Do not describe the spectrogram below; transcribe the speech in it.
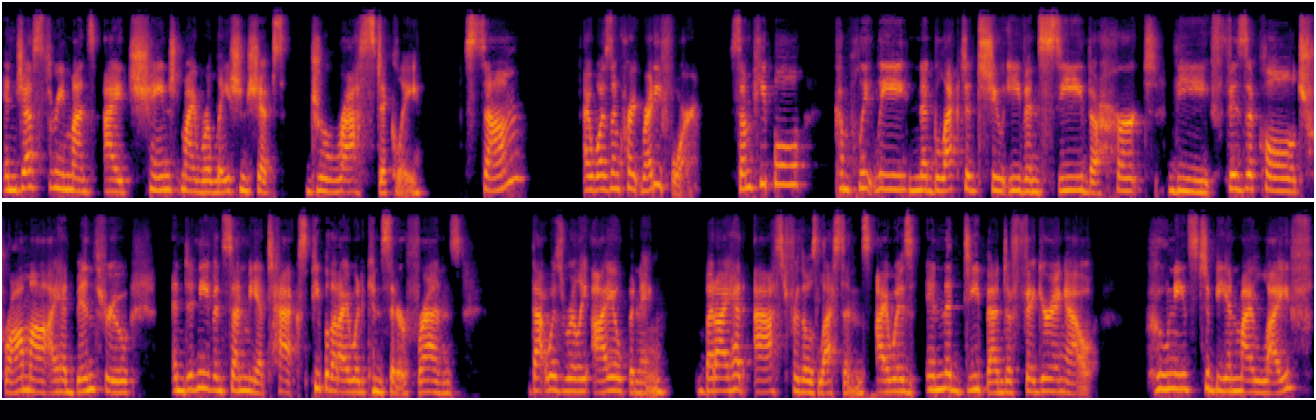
In just three months, I changed my relationships drastically. Some I wasn't quite ready for. Some people completely neglected to even see the hurt, the physical trauma I had been through, and didn't even send me a text. People that I would consider friends. That was really eye opening. But I had asked for those lessons. I was in the deep end of figuring out who needs to be in my life,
